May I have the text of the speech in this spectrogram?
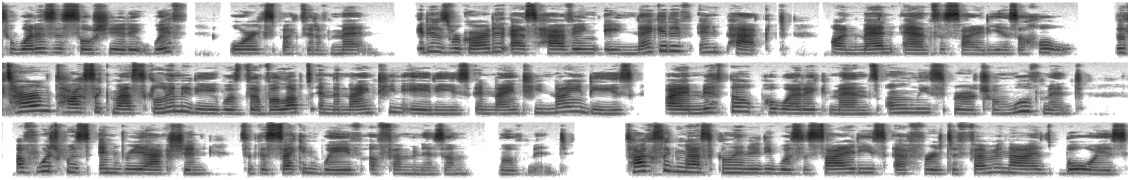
to what is associated with or expected of men. It is regarded as having a negative impact on men and society as a whole. The term toxic masculinity was developed in the 1980s and 1990s by a mythopoetic men's only spiritual movement, of which was in reaction to the second wave of feminism movement. Toxic masculinity was society's effort to feminize boys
